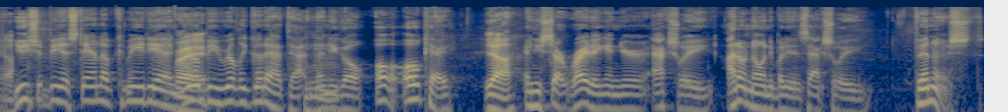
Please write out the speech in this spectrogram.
yeah. You should be a stand-up comedian. Right. Mm-hmm. You'll be really good at that." And then you go, "Oh, okay," Yeah. and you start writing, and you're actually. I don't know anybody that's actually finished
